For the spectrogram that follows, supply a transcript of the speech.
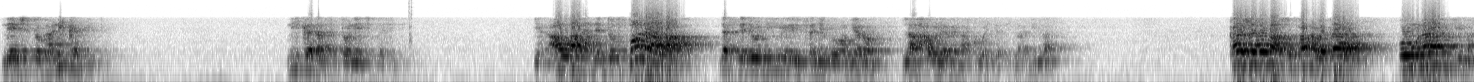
neće toga nikad biti. Nikada se to neće desiti. Jer Allah ne dozvoljava da se ljudi igraju sa njegovom vjerom. La haule ve la kuvete ila billah. Kaže Allah subhanahu wa ta'ala o munaficima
